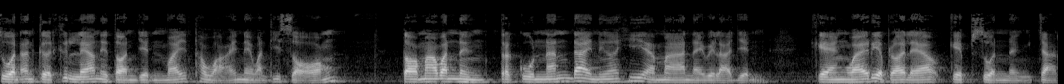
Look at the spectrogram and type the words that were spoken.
ส่วนอันเกิดขึ้นแล้วในตอนเย็นไว้ถวายในวันที่สอง ต่อมาวันหนึ่ง ตระกูลนั้นได้เนื้อเหี้ยมาในเวลาเย็น แกงไว้เรียบร้อยแล้ว เก็บส่วนหนึ่งจาก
